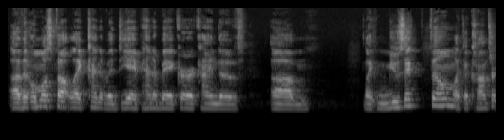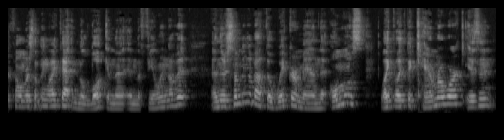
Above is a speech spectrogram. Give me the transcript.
uh, that almost felt like kind of a D.A. Pennebaker kind of um, like music film, like a concert film or something like that, and the look and the and the feeling of it. And there's something about the Wicker Man that almost like like the camera work isn't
